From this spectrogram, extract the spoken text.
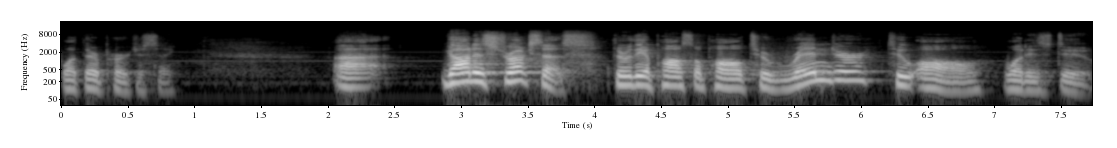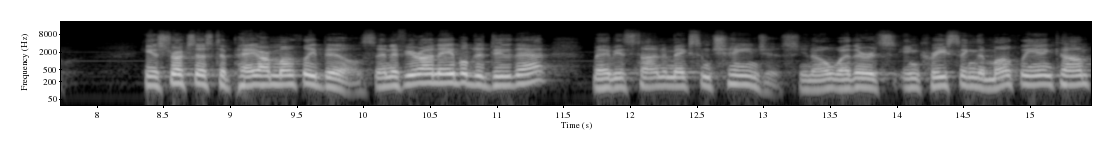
what they're purchasing. Uh, God instructs us through the Apostle Paul to render to all what is due. He instructs us to pay our monthly bills. And if you're unable to do that, maybe it's time to make some changes, you know, whether it's increasing the monthly income,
